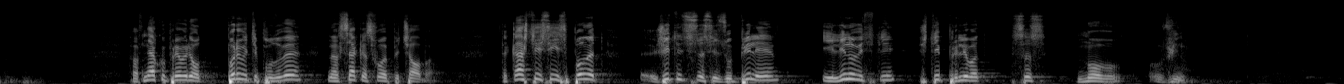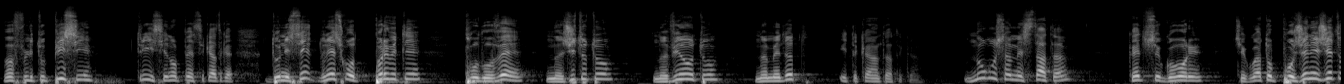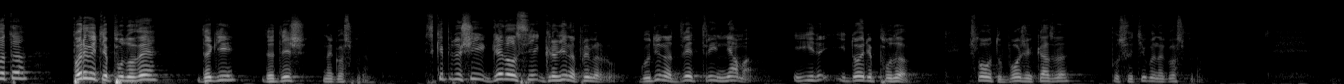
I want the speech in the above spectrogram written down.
В някои преводи от първите плодове на всяка своя печалба. Така ще се изпълнят житници с изобилие и линовите ще приливат с ново вино. В литописи 31.5 се казва така, донесе, от първите плодове на житото, на виното, на медът и така нататък. Много са местата, където се говори, че когато пожене жетвата, първите плодове да ги дадеш на Господа. Скъпи души, гледал си градина, примерно. Година, две, три няма. И, и, и дойде плода. Словото Божие казва, посвети го на Господа.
